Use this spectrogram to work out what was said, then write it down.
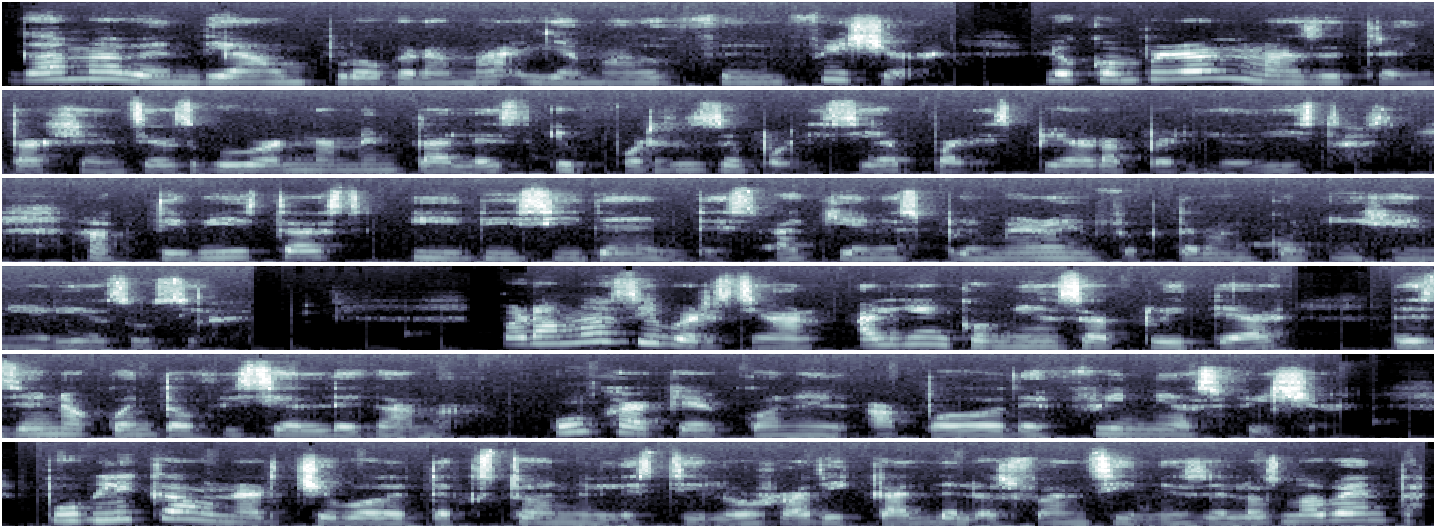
Gamma vendía un programa llamado Film Fisher. Lo compraron más de 30 agencias gubernamentales y fuerzas de policía para espiar a periodistas, activistas y disidentes, a quienes primero infectaban con ingeniería social. Para más diversión, alguien comienza a tuitear desde una cuenta oficial de Gamma, un hacker con el apodo de Phineas Fisher publica un archivo de texto en el estilo radical de los fanzines de los 90,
